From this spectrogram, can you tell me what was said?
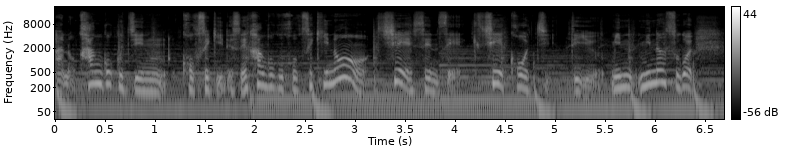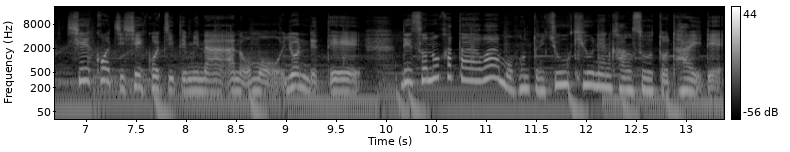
あの韓国人国籍ですね。韓国国籍のシェイ先生、シェイコーチっていう。みんなすごいシェイコーチシェイコーチってみんなあのもう読んでて、でその方はもう本当に19年間ずっとタイで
